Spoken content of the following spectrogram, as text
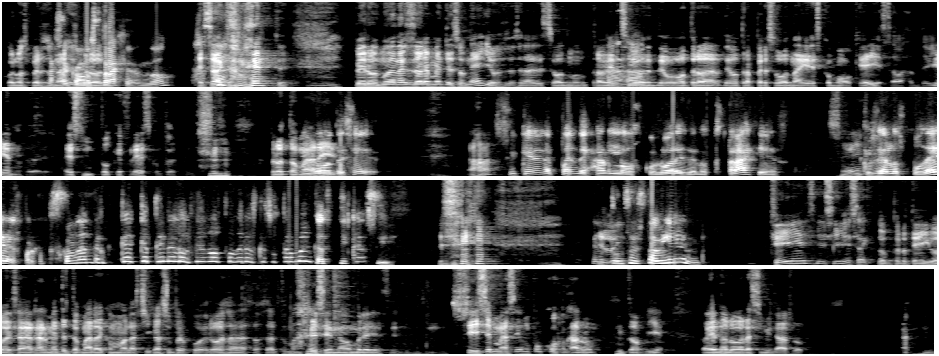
con los personajes. con los trajes, ¿no? Exactamente. pero no necesariamente son ellos, o sea, son otra versión de otra, de otra persona y es como, ok, está bastante bien. es un toque fresco, pero, tomar. Ajá. Si quieren, le pueden dejar los colores de los trajes. Inclusive los poderes, porque pues Homelander, ¿qué, ¿qué, tiene los mismos poderes que Superman? Casi, casi. Sí. Entonces está bien. Sí, sí, sí, exacto. Pero te digo, o sea, realmente tomar como las chicas superpoderosas, o sea, tomar ese nombre, sí se me hace un poco raro todavía. Todavía no logro asimilarlo.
